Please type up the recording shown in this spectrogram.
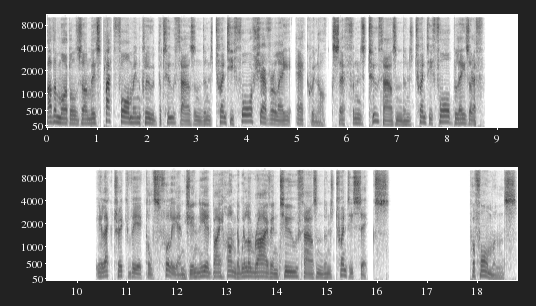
Other models on this platform include the 2024 Chevrolet Equinox EV and 2024 Blazer EV. Electric vehicles fully engineered by Honda will arrive in 2026. Performance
